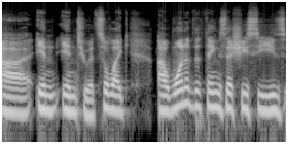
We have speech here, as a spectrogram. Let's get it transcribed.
uh, in into it. So like uh, one of the things that she sees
